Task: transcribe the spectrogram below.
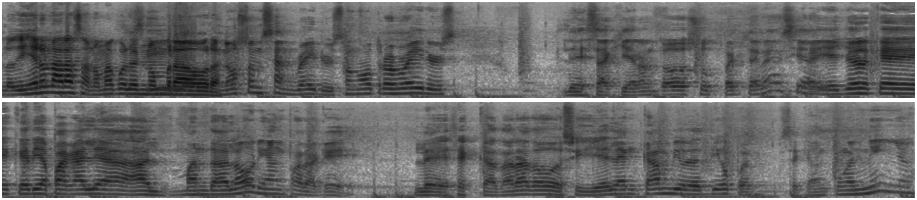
Lo dijeron la raza, no me acuerdo el Sí, nombre no- ahora. No son Sun Raiders, son otros Raiders. Le saquearon todas sus pertenencias y ellos que quería pagarle al Mandalorian para que le rescatara todo eso. Y él en cambio les dijo, pues se quedan con el niño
